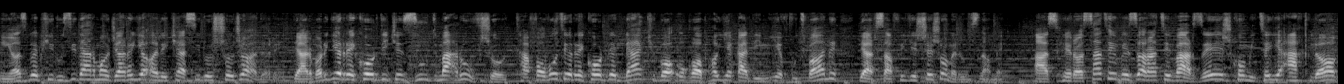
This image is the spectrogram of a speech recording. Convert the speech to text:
نیاز به پیروزی در ماجرای آل‌کثیر و شجاع داره. درباره رکوردی که زود معروف شد تفاوت رکورد لک با عقاب‌های قدیمی فوتبال در صفحه ششم روزنامه. از حراست وزارت ورزش، کمیته اخلاق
